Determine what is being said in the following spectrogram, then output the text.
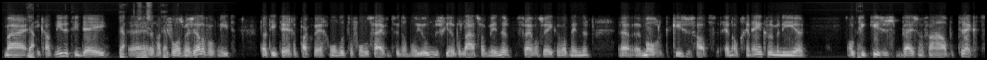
Maar Ja. ik had niet het idee, Ja, uh, precies. dat had hij Ja. volgens mij zelf ook niet, dat hij tegen pakweg 100 of 125 miljoen, misschien op het laatst wat minder, vrijwel zeker wat minder, uh, mogelijke kiezers had. En op geen enkele manier ook die kiezers bij zijn verhaal betrekt.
